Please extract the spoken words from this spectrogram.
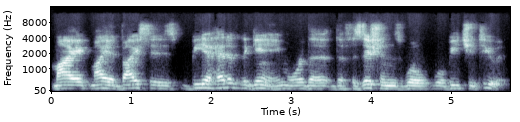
My my advice is be ahead of the game or the, the physicians will will beat you to it.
